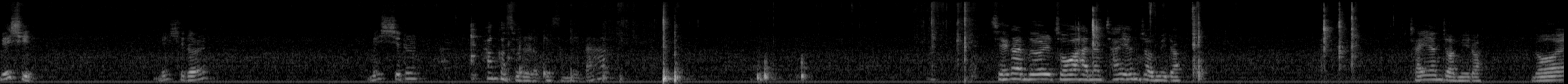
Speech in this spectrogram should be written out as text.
매실 매실을 매실을 한 큰술을 넣겠습니다. 제가 늘 좋아하는 자연 조미료 자연 조미료 늘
